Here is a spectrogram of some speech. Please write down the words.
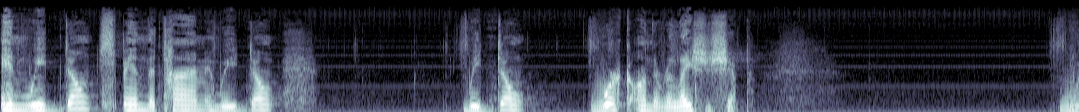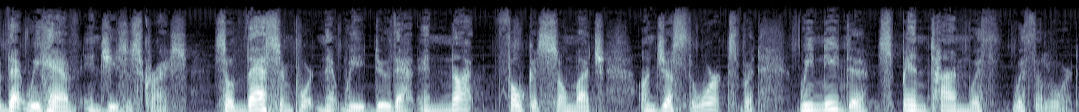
and we don't spend the time and we don't we don't work on the relationship that we have in Jesus Christ. So that's important that we do that and not focus so much on just the works, but we need to spend time with, with the Lord.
